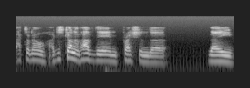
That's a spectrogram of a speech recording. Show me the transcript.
I don't know. I just kind of have the impression that they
